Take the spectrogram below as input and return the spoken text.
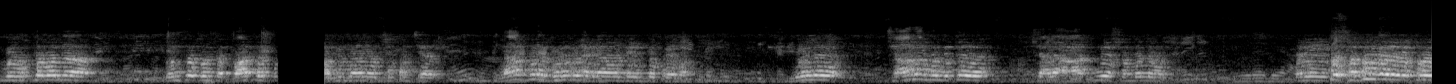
మీ ఉత్తమన్న ఎంతో కొంత పాత్ర అభిమానం చూపించారు. నాకు కూడా గురువుల గ్రామం అంటే ఎంతో ప్రేమ. నేను చాలా మందితో చాలా ఆత్మీయ సంబంధం ఉంది మరి సభ్యులు గారు ఎప్పుడు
